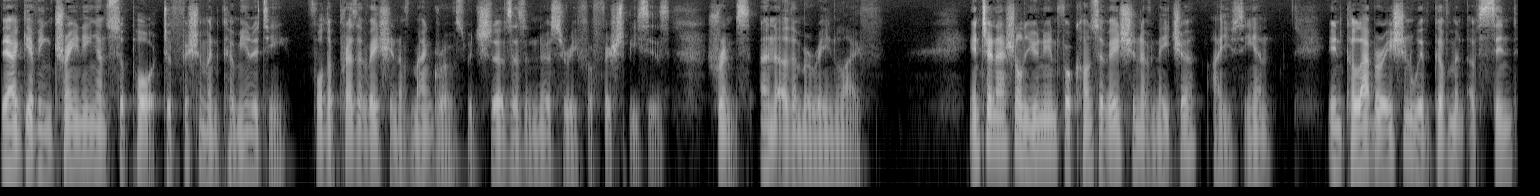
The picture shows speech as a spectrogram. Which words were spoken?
They are giving training and support to fishermen community for the preservation of mangroves, which serves as a nursery for fish species, shrimps, and other marine life. International Union for Conservation of Nature, IUCN, in collaboration with Government of Sindh,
